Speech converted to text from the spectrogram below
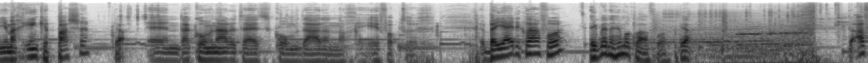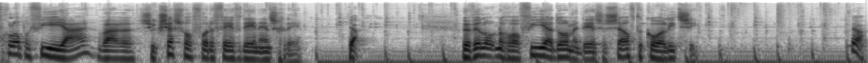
Je mag één keer passen. Ja. En daar komen we na de tijd komen we daar dan nog even op terug. Ben jij er klaar voor? Ik ben er helemaal klaar voor. Ja. De afgelopen vier jaar waren succesvol voor de VVD in Enschede. Ja. We willen ook nog wel vier jaar door met dezezelfde coalitie. Ja.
